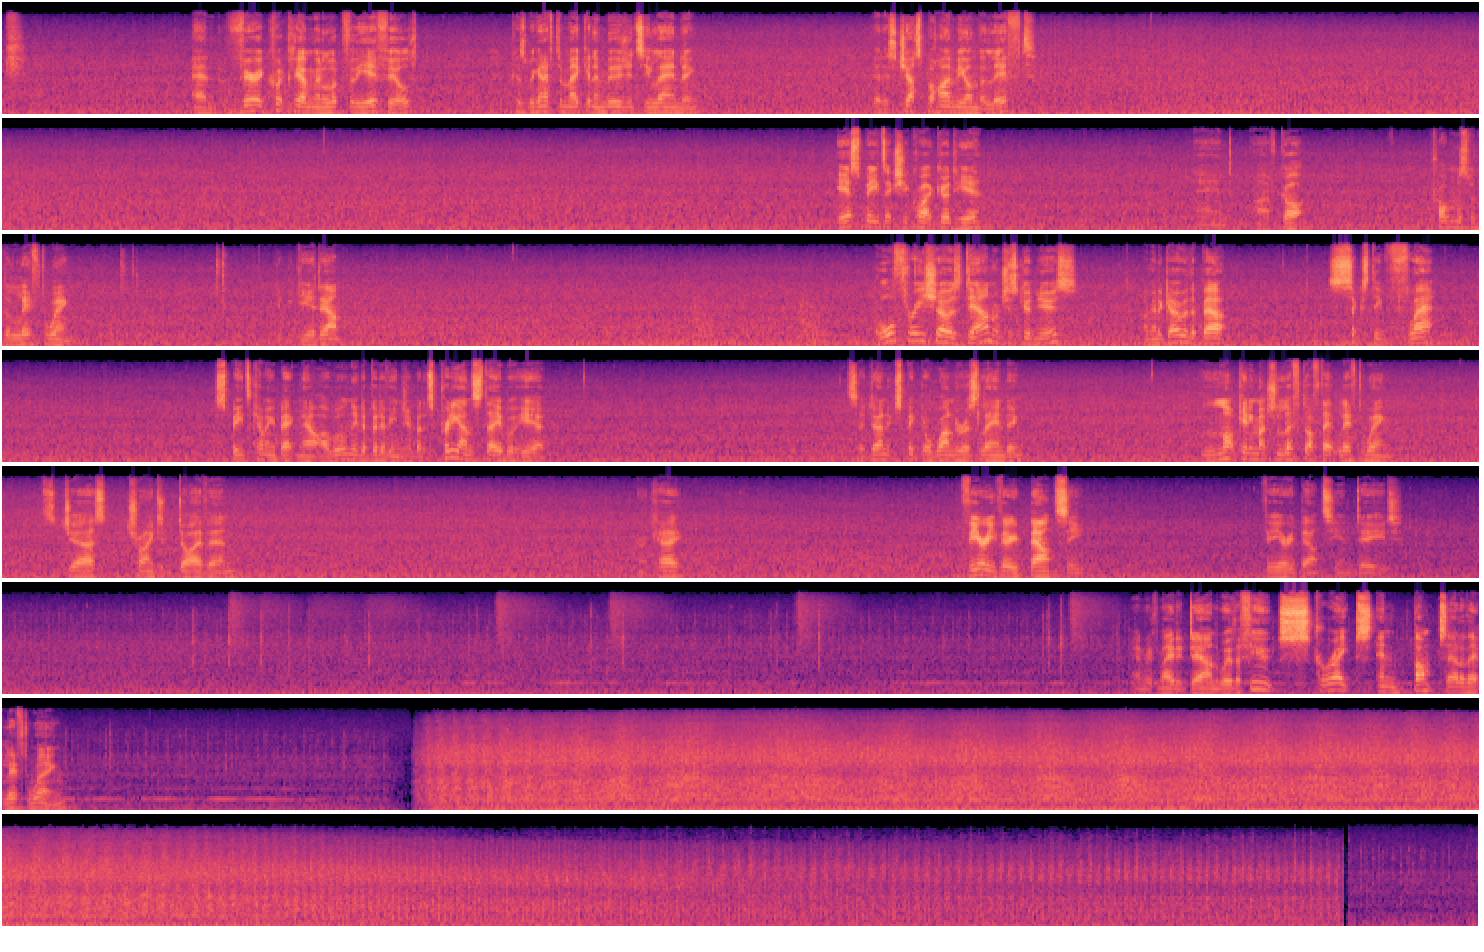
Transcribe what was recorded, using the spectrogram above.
And very quickly I'm going to look for the airfield, because we're going to have to make an emergency landing. It is just behind me on the left. Airspeed's actually quite good here. And I've got problems with the left wing. Get the gear down. All three show us down, which is good news. I'm going to go with about 60 flat. Speed's coming back now. I will need a bit of engine, but it's pretty unstable here. So don't expect a wondrous landing. Not getting much lift off that left wing. It's just trying to dive in. Okay. Very, very bouncy. Very bouncy indeed. And we've made it down with a few scrapes and bumps out of that left wing.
